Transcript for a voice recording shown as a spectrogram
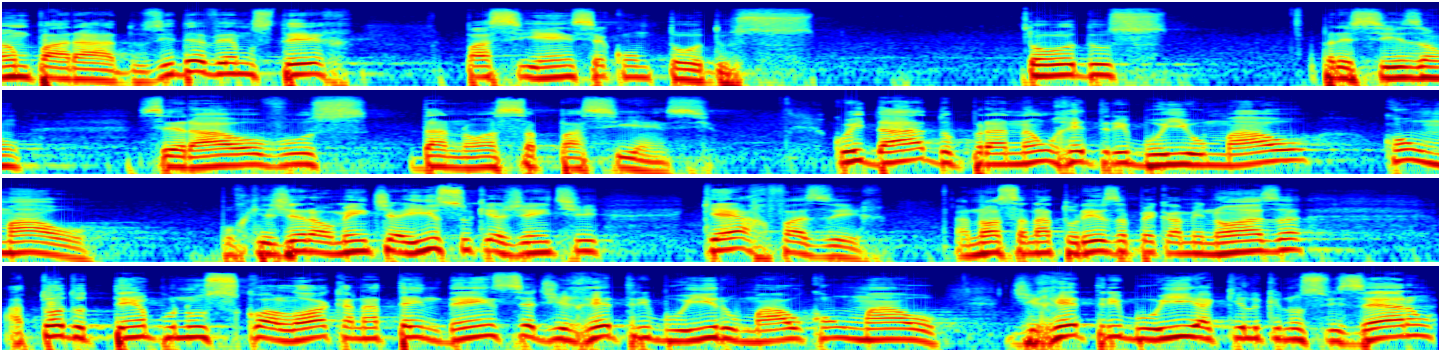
amparados e devemos ter paciência com todos. Todos precisam ser alvos da nossa paciência. Cuidado para não retribuir o mal com o mal porque geralmente é isso que a gente quer fazer. A nossa natureza pecaminosa a todo tempo nos coloca na tendência de retribuir o mal com o mal, de retribuir aquilo que nos fizeram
